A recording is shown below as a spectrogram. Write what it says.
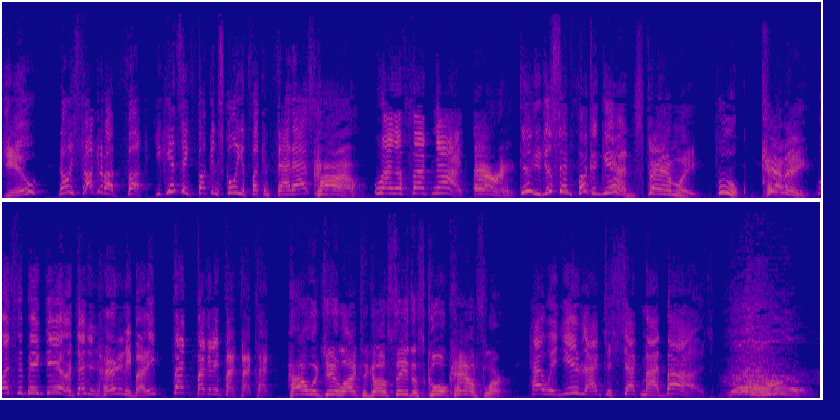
Jew? No, he's talking about fuck. You can't say fuck in school, you fucking fat ass. Kyle! Why the fuck not? Eric! Dude, you just said fuck again. Stanley! Who? Kenny! What's the big deal? It doesn't hurt anybody. Fuck, fuckity, fuck, fuck, fuck. How would you like to go see the school counselor? How would you like to suck my balls?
